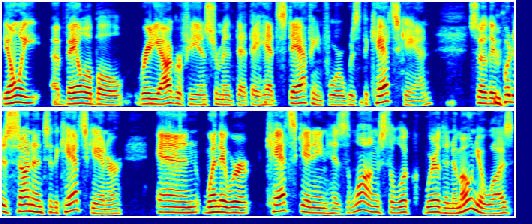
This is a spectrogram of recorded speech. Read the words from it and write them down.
The only available radiography instrument that they had staffing for was the CAT scan. So they Hmm. put his son into the CAT scanner. And when they were CAT scanning his lungs to look where the pneumonia was,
